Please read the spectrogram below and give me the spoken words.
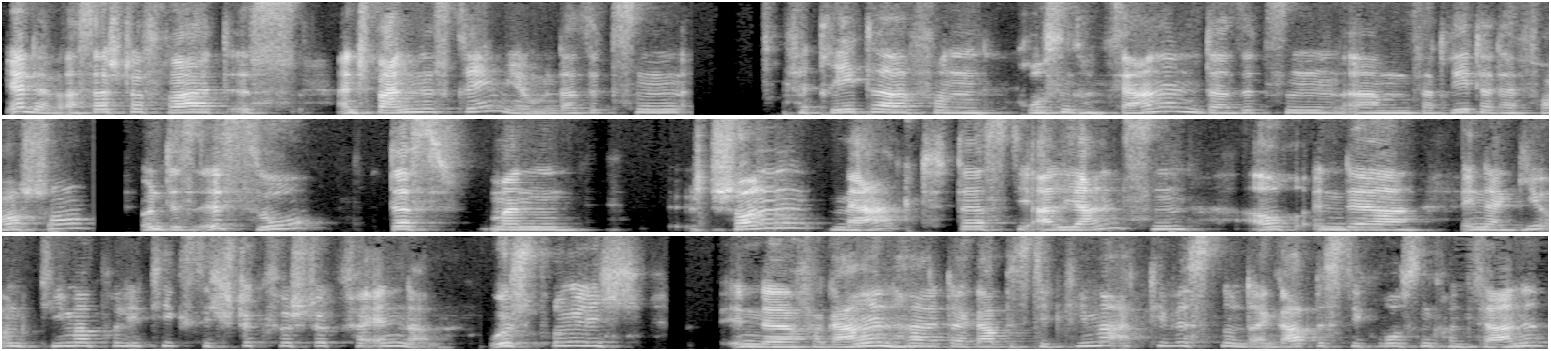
Ja, der Wasserstoffrat ist ein spannendes Gremium. Da sitzen Vertreter von großen Konzernen, da sitzen ähm, Vertreter der Forschung, und es ist so, dass man schon merkt, dass die Allianzen auch in der Energie- und Klimapolitik sich Stück für Stück verändern. Ursprünglich in der Vergangenheit, da gab es die Klimaaktivisten und dann gab es die großen Konzerne,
